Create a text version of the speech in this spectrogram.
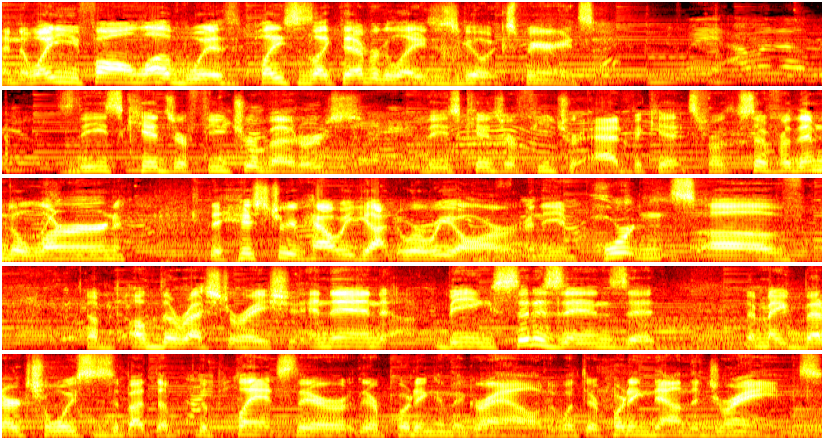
And the way you fall in love with places like the Everglades is to go experience it. These kids are future voters. These kids are future advocates. For, so for them to learn the history of how we got to where we are and the importance of, of, of the restoration, and then being citizens that, that make better choices about the, the plants they're, they're putting in the ground, what they're putting down the drains.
